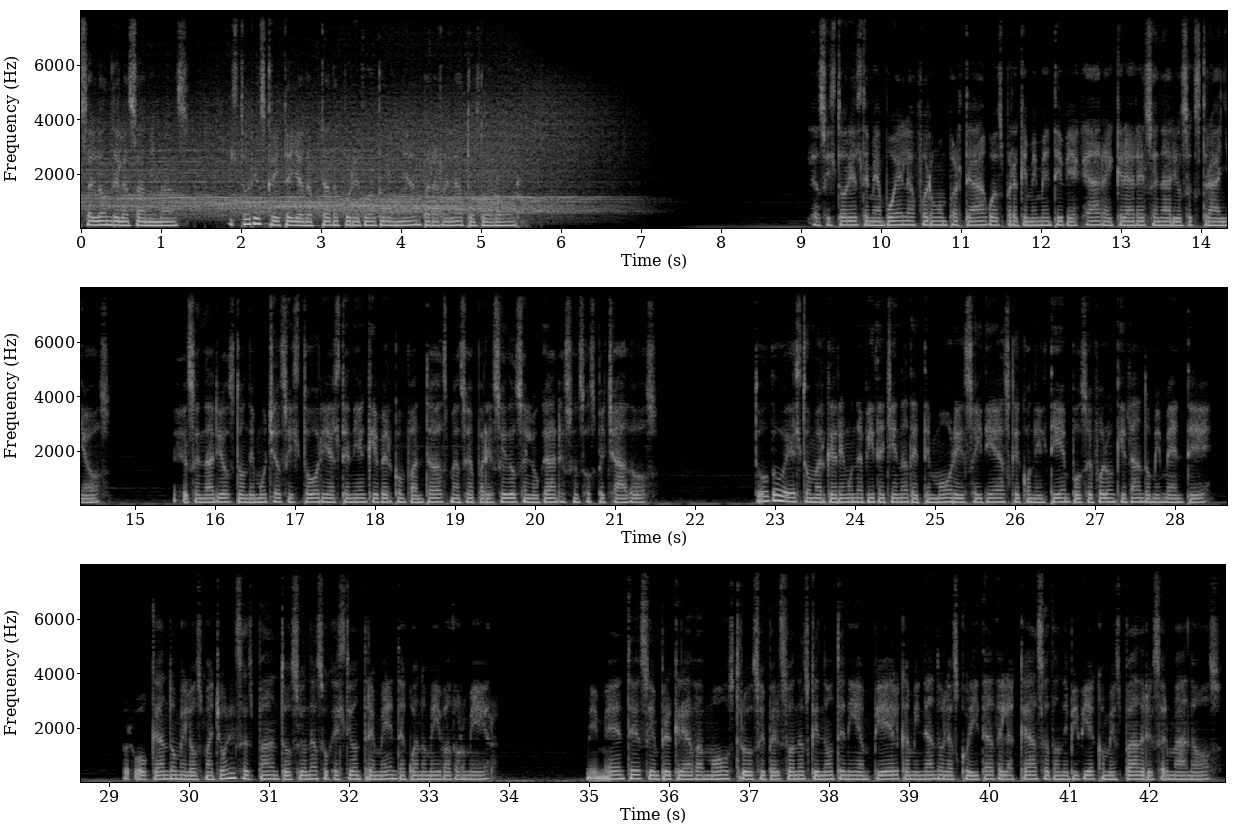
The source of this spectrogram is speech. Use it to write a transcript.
Salón de las Ánimas. Historia escrita y adaptada por Eduardo Lineán para relatos de horror. Las historias de mi abuela fueron un parteaguas para que mi mente viajara y creara escenarios extraños. Escenarios donde muchas historias tenían que ver con fantasmas y aparecidos en lugares insospechados. Todo esto marcaría en una vida llena de temores e ideas que con el tiempo se fueron quedando en mi mente provocándome los mayores espantos y una sugestión tremenda cuando me iba a dormir. Mi mente siempre creaba monstruos y personas que no tenían piel caminando en la oscuridad de la casa donde vivía con mis padres hermanos.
